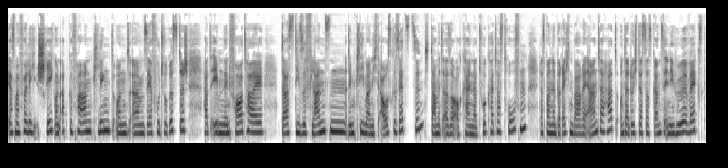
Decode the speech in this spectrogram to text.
erstmal völlig schräg und abgefahren klingt und ähm, sehr futuristisch, hat eben den Vorteil, dass diese Pflanzen dem Klima nicht ausgesetzt sind, damit also auch keine Naturkatastrophen, dass man eine berechenbare Ernte hat und dadurch, dass das Ganze in die Höhe wächst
